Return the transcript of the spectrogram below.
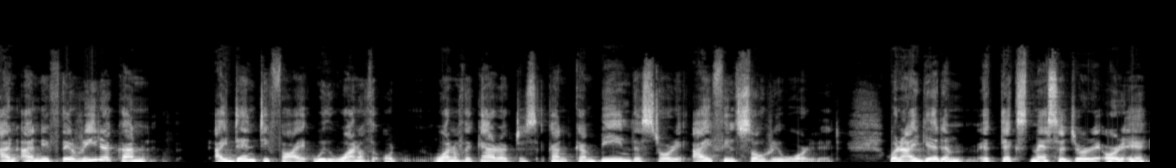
And and if the reader can identify with one of the or one of the characters can can be in the story i feel so rewarded. When i get a, mm. a text message or or, a,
